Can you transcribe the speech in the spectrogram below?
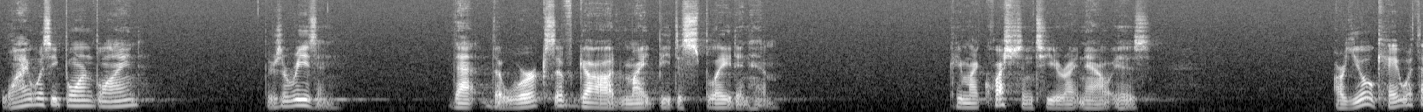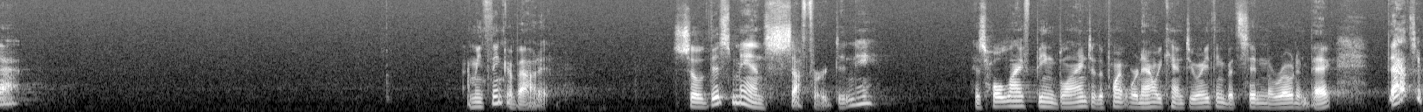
Why was he born blind? There's a reason that the works of God might be displayed in him. Okay, my question to you right now is Are you okay with that? I mean, think about it. So this man suffered, didn't he? his whole life being blind to the point where now he can't do anything but sit in the road and beg. That's a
